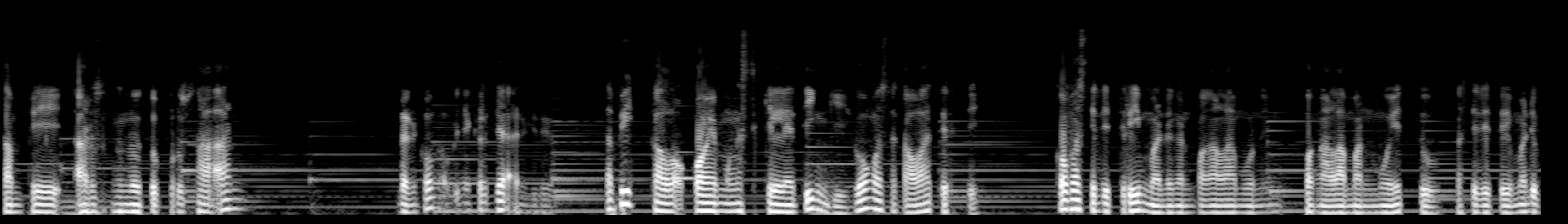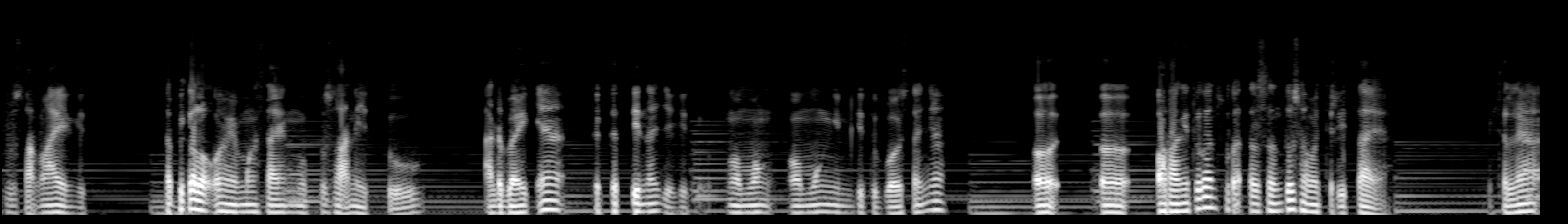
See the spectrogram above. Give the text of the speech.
Sampai harus menutup perusahaan dan kau nggak punya kerjaan gitu. Tapi kalau kau emang skillnya tinggi kau nggak usah khawatir sih. Kau pasti diterima dengan pengalaman pengalamanmu itu. Pasti diterima di perusahaan lain gitu. Tapi kalau kau memang sayang sama perusahaan itu ada baiknya deketin aja gitu. Ngomong ngomongin gitu. Bahwasanya eh, eh, orang itu kan suka tersentuh sama cerita ya. Misalnya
